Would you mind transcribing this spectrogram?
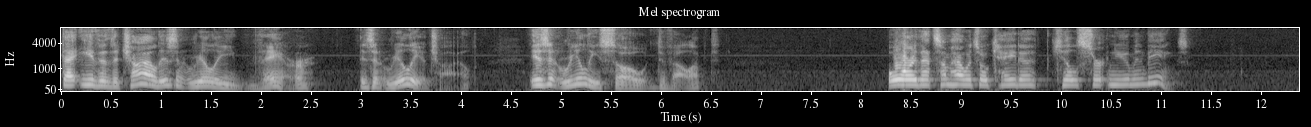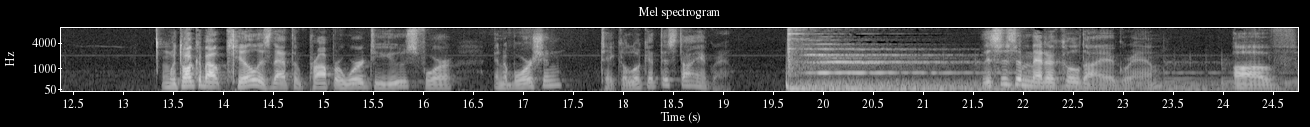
that either the child isn't really there, isn't really a child, isn't really so developed, or that somehow it's okay to kill certain human beings. When we talk about kill, is that the proper word to use for an abortion? Take a look at this diagram. This is a medical diagram of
